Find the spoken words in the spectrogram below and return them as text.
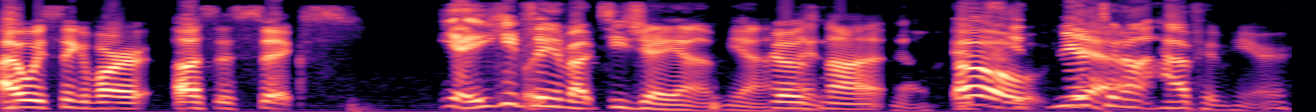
I always think of our us as six. Yeah, you keep thinking about TJM. Yeah, Joe's and- not. No. It's, Oh, it's weird to not have him here.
